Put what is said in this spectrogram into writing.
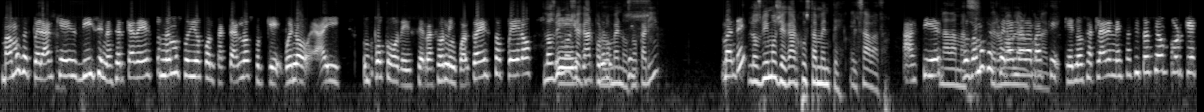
vamos a esperar qué dicen acerca de esto. No hemos podido contactarlos porque, bueno, hay un poco de cerrazón en cuanto a esto, pero... Los vimos eh, llegar por lo menos, ¿no, Cari? ¿Mande? Los vimos llegar justamente el sábado. Así es. Nada más. Pues vamos a esperar nada más que, que, nos aclaren esta situación porque,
